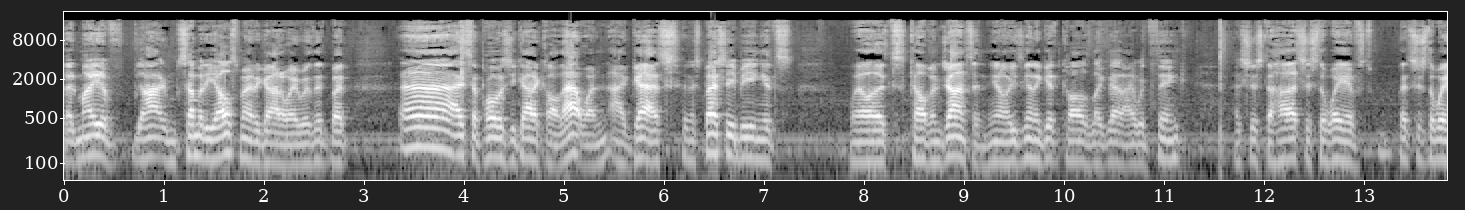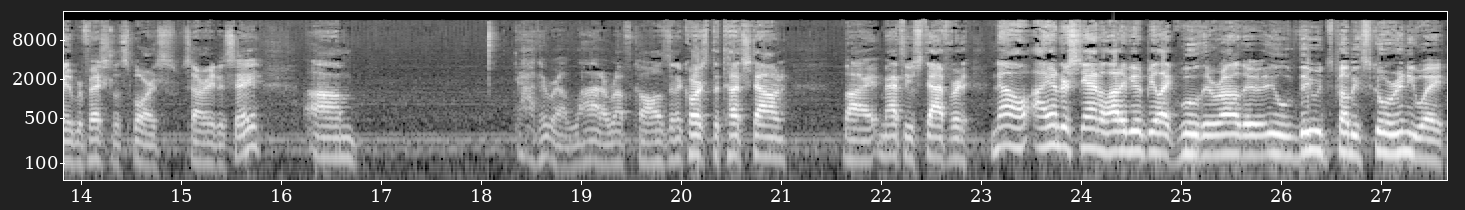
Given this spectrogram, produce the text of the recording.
that might have gotten somebody else might have got away with it, but uh, I suppose you got to call that one, I guess, and especially being it's well, it's Calvin Johnson. You know, he's going to get calls like that. I would think. That's just a that's just the way of that's just the way of professional sports. Sorry to say. Um, God, there were a lot of rough calls, and of course the touchdown by Matthew Stafford. Now I understand a lot of you would be like, "Well, they were out there; they would probably score anyway."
